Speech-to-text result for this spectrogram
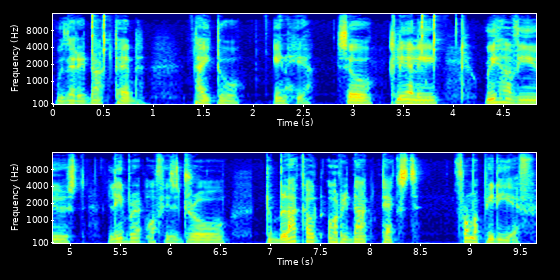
with a reducted title in here. So clearly we have used LibreOffice Draw to black out or redact text from a PDF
